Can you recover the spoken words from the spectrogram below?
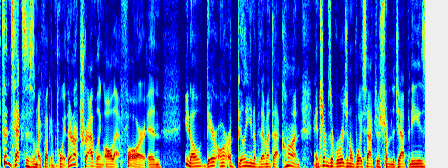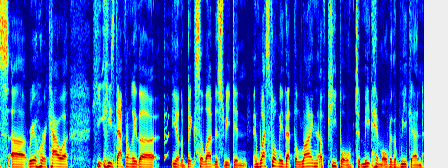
it's in Texas. Is my fucking point. They're not traveling all that far, and you know there are a billion of them at that con. In terms of original voice actors from the Japanese, uh, Ryo Horikawa, he, he's definitely the you know the big celeb this week. And and Wes told me that the line of people to meet him over the weekend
